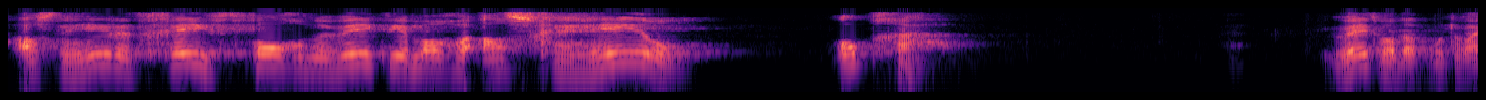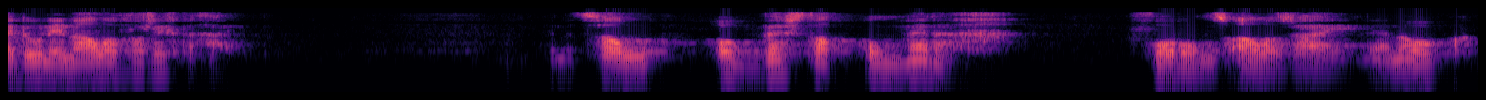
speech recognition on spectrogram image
Als de Heer het geeft, volgende week weer mogen we als geheel opgaan. Ik weet wel, dat moeten wij doen in alle voorzichtigheid. En het zal ook best wat onwennig voor ons allen zijn. En ook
